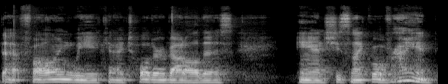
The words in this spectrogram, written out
that following week and I told her about all this and she's like, "Well, Ryan,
